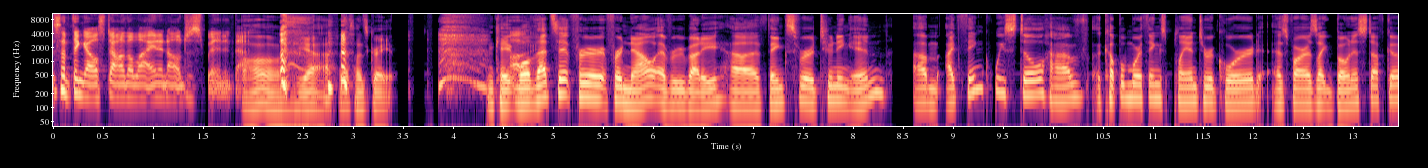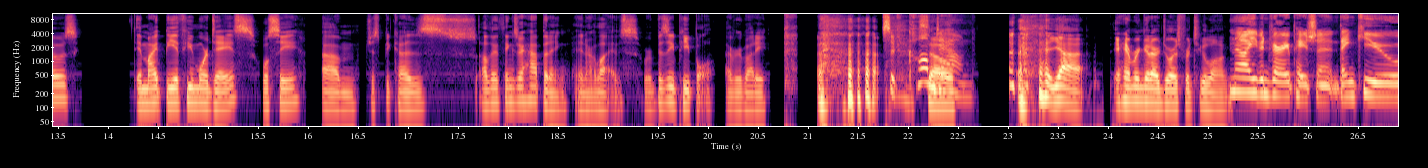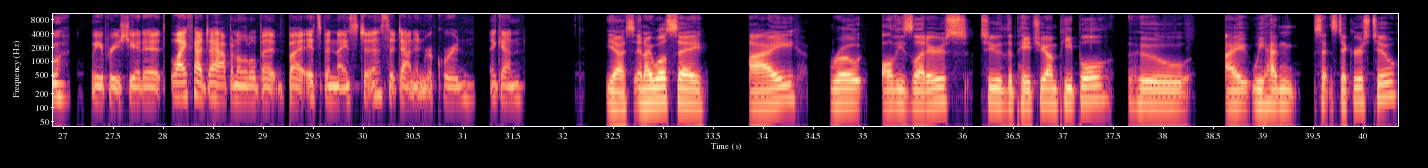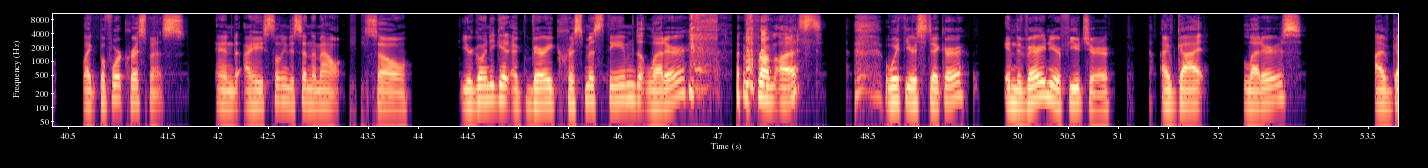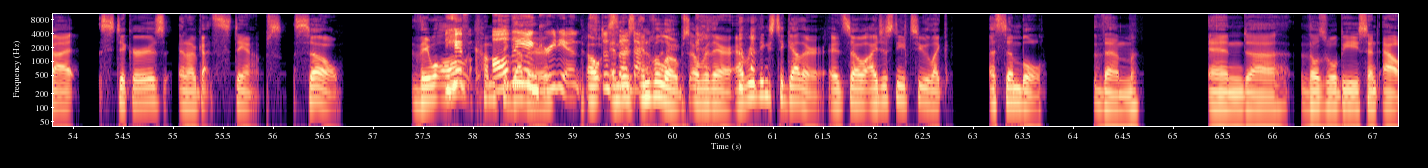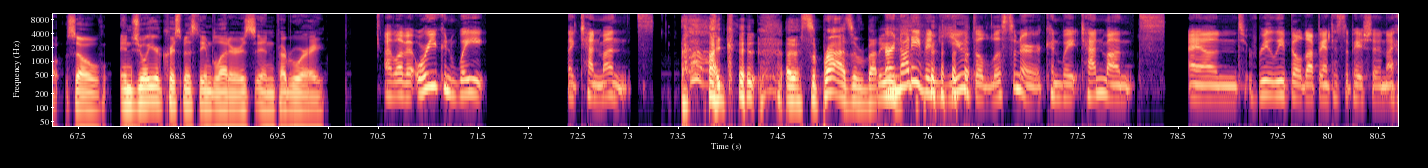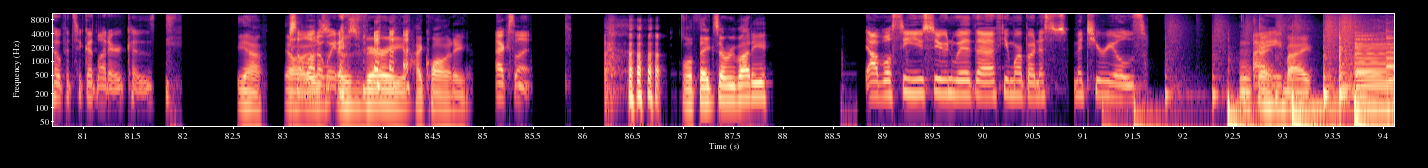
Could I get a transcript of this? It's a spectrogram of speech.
Something else down the line, and I'll just win at that. oh yeah, that sounds great. Okay, Uh, well that's it for for now, everybody. Uh, thanks for tuning in. Um, I think we still have a couple more things planned to record as far as like bonus stuff goes. It might be a few more days. We'll see. Um, just because other things are happening in our lives. We're busy people, everybody. so calm so- down. yeah, hammering at our doors for too long. No, you've been very patient. Thank you. We appreciate it. Life had to happen a little bit, but it's been nice to sit down and record again. Yes, and I will say, I wrote all these letters to the Patreon people who I we hadn't sent stickers to like before Christmas, and I still need to send them out. So you're going to get a very Christmas themed letter from us with your sticker in the very near future. I've got letters, I've got stickers, and I've got stamps. So they will all come all together. the ingredients. Oh, and there's out a letter. envelopes over there. Everything's together. And so I just need to like assemble them and uh, those will be sent out. So enjoy your Christmas themed letters in February. I love it. Or you can wait like 10 months. I could uh, surprise everybody. Or not even you, the listener, can wait 10 months and really build up anticipation. I hope it's a good letter because yeah. A No, it lot of was, It was very high quality. excellent. well, thanks everybody. Uh, we'll see you soon with a few more bonus materials. Okay, Bye. bye.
